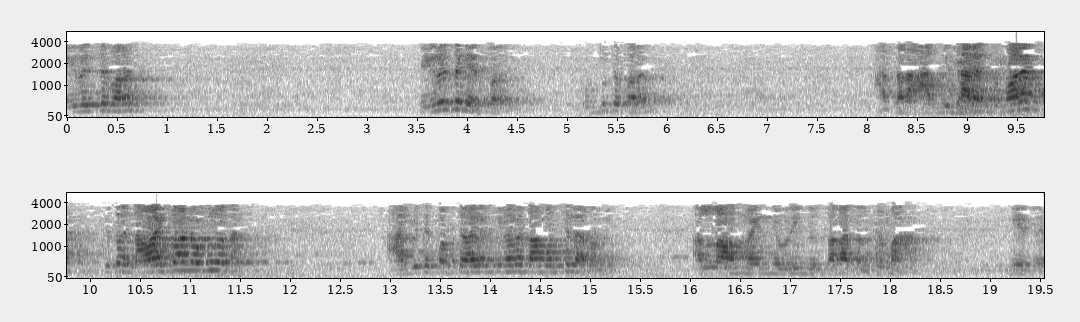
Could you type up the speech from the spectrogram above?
ইংরেজিতে করেন ইংরেজিতে নিয়ত করেন। উর্দুতে করেন। আর যারা আরবি তো করেন, কিন্তু নাওয়াই তো ওগুলো না। আরবিতে করতে হলে কীভাবে তা বলছিলাম আমি? আল্লাহ জুমা নিয়েছে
